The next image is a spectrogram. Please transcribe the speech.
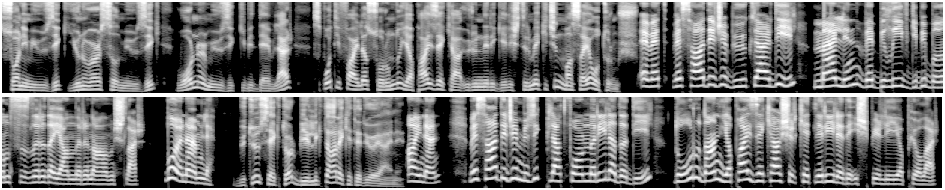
Sony Music, Universal Music, Warner Music gibi devler Spotify ile sorumlu yapay zeka ürünleri geliştirmek için masaya oturmuş. Evet ve sadece büyükler değil, Merlin ve Believe gibi bağımsızları da yanlarına almışlar. Bu önemli. Bütün sektör birlikte hareket ediyor yani. Aynen. Ve sadece müzik platformlarıyla da değil, doğrudan yapay zeka şirketleriyle de işbirliği yapıyorlar.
